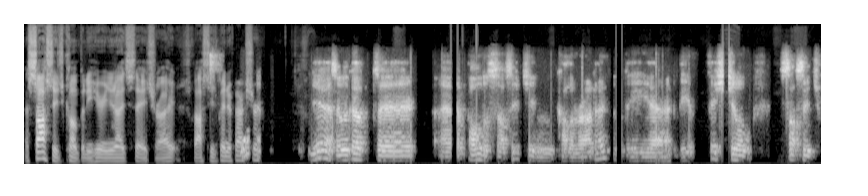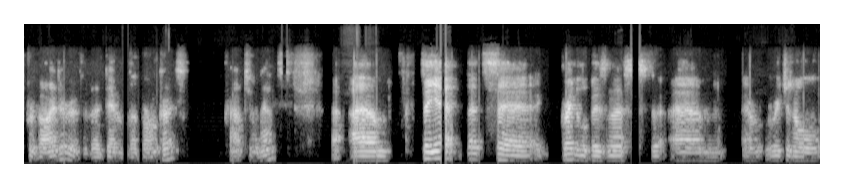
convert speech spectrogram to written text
a sausage company here in the United States, right? Sausage manufacturer. Yeah, so we've got uh, uh, Boulder Sausage in Colorado, the uh, the official sausage provider of the Denver Broncos. Proud to announce. Um, so yeah, that's a great little business. Um, original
